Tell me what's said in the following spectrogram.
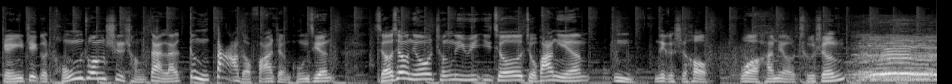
给这个童装市场带来更大的发展空间。小象牛成立于一九九八年，嗯，那个时候我还没有出生。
